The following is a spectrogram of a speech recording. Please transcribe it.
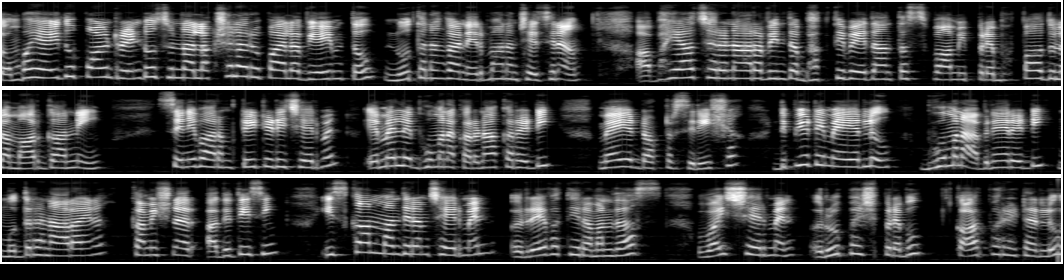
తొంభై ఐదు పాయింట్ రెండు సున్నా లక్షల రూపాయల వ్యయంతో నూతనంగా నిర్మాణం చేసిన అభయాచరణారవింద భక్తి వేదాంత స్వామి ప్రభుపాదుల మార్గాన్ని శనివారం TTD chairman MLA Bhumana Karunakar Reddy mayor doctor Sirisha deputy మేయర్లు భూమన అభినయరెడ్డి ముద్ర నారాయణ కమిషనర్ అదితి సింగ్ ఇస్కాన్ మందిరం chairman Revathi Ramanadas vice chairman Rupesh Prabhu కార్పొరేటర్లు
